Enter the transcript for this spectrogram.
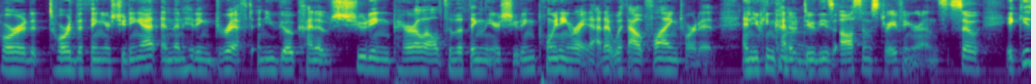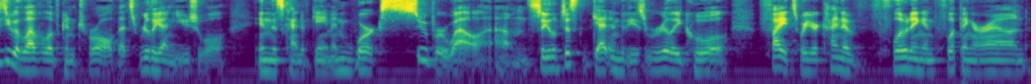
toward toward the thing you're shooting at and then hitting drift and you go kind of shooting parallel to the thing that you're shooting pointing right at it without flying toward it. And you can kind of do these awesome strafing runs. So it gives you a level of control that's really unusual in this kind of game and works super well. Um, so you'll just get into these really cool fights where you're kind of floating and flipping around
